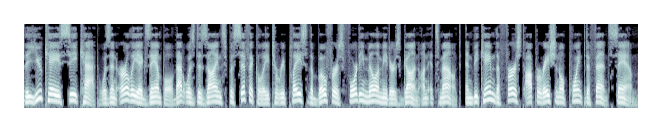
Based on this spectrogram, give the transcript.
The UK's Sea Cat was an early example that was designed specifically to replace the Bofors 40 mm gun on its mount, and became the first operational point defence SAM.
